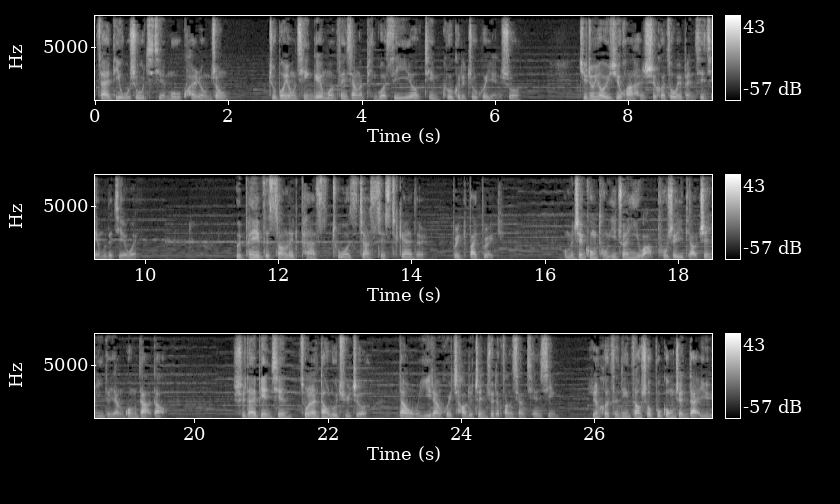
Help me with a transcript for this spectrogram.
在第五十五期节目《宽容》中，主播永清给我们分享了苹果 CEO Tim Cook 的朱会演说，其中有一句话很适合作为本期节目的结尾 We pave the solid path towards justice together，brick by brick。我们正共同一砖一瓦铺设一条正义的阳光大道。时代变迁纵然道路曲折，但我们依然会朝着正确的方向前行。任何曾经遭受不公正待遇，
